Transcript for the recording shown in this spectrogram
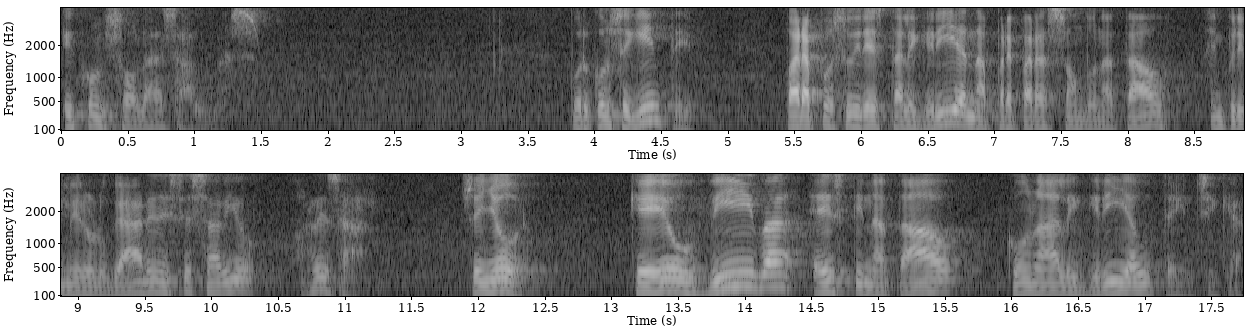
e consola as almas. Por conseguinte, para possuir esta alegria na preparação do Natal, em primeiro lugar é necessário rezar. Senhor, que eu viva este Natal com a alegria autêntica.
